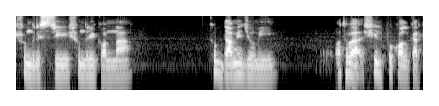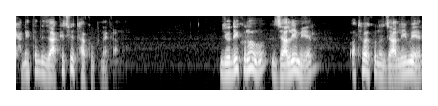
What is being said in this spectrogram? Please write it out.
সুন্দরী স্ত্রী, সুন্দরী কন্যা খুব দামি জমি অথবা শিল্প কলকারখানা ইত্যাদি যা কিছুই থাকুক না কেন, যদি কোনো জালিমের অথবা কোনো জালিমের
